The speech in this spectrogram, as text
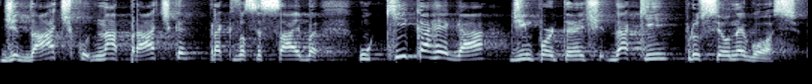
didático na prática para que você saiba o que carregar de importante daqui para o seu negócio.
